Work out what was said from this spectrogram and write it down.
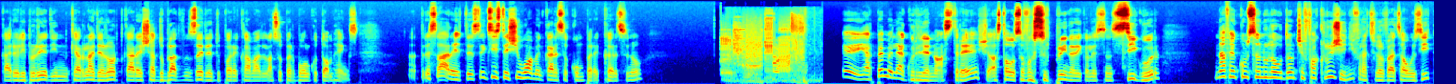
care e o librărie din Carolina de Nord care și-a dublat vânzările după reclama de la Super Bowl cu Tom Hanks. Da, trebuie să are, trebuie să existe și oameni care să cumpere cărți, nu? Ei, iar pe meleagurile noastre, și asta o să vă surprind, adică le sunt sigur, n-avem cum să nu lăudăm ce fac lujenii, fraților, v-ați auzit?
